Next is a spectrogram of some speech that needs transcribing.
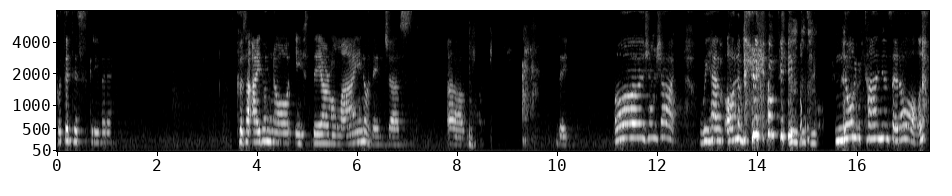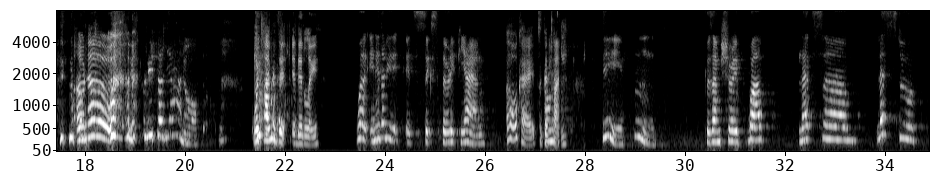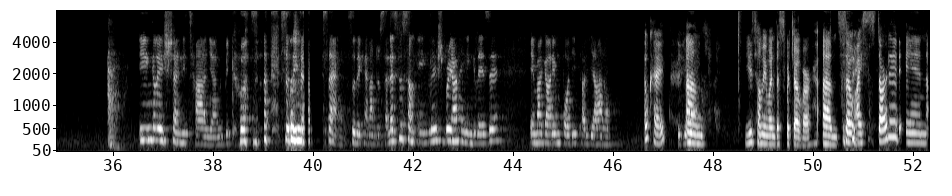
Potete scrivere? Because I don't know if they are online or they just, um, they, oh, Jean-Jacques, we have all American people. No Italians at all. Oh no! Nessun italiano. what time is it in Italy? Well, in Italy it's 6:30 p.m. Oh, okay. It's a good Um, time. See, hmm. Because I'm sure. If, well, let's um, let's do English and Italian because so they can understand. So they can understand. Let's do some English, Brianna, in inglese e magari un po' di italiano. Okay. Um, you tell me when to switch over. Um, so I started in,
